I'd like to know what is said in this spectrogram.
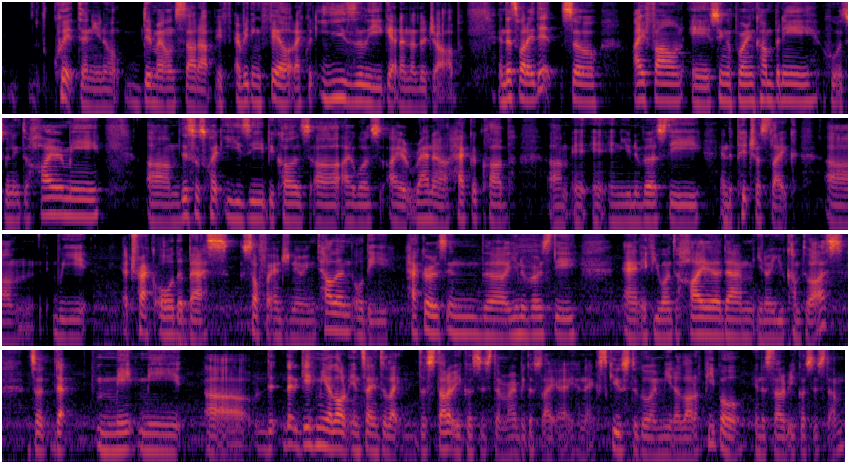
quit and you know did my own startup, if everything failed, I could easily get another job, and that's what I did. So I found a Singaporean company who was willing to hire me. Um, this was quite easy because uh, I was I ran a hacker club um, in, in, university, and the pitch was like um, we attract all the best software engineering talent, all the hackers in the university, and if you want to hire them, you know, you come to us. So that made me uh, th- that gave me a lot of insight into like the startup ecosystem, right? Because I, I had an excuse to go and meet a lot of people in the startup ecosystem.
